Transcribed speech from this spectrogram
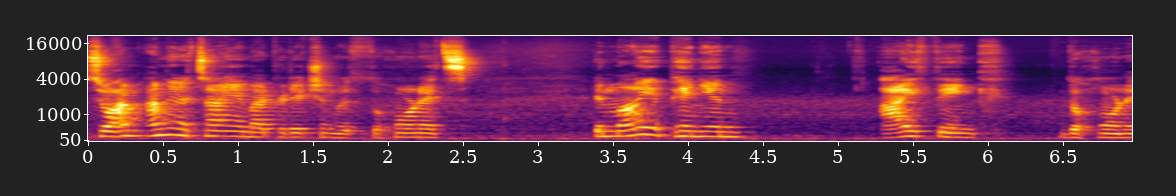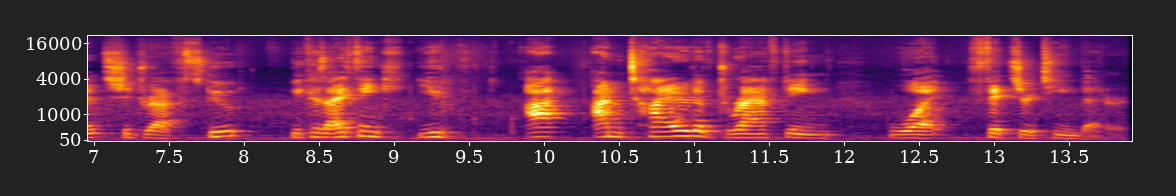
so I'm, I'm going to tie in my prediction with the Hornets. In my opinion, I think the Hornets should draft Scoot because I think you. I I'm tired of drafting what fits your team better.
